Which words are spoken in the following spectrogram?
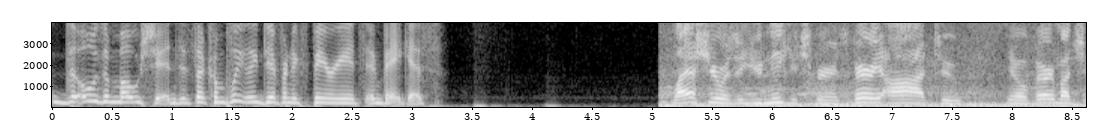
those emotions. It's a completely different experience in Vegas. Last year was a unique experience, very odd to, you know, very much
